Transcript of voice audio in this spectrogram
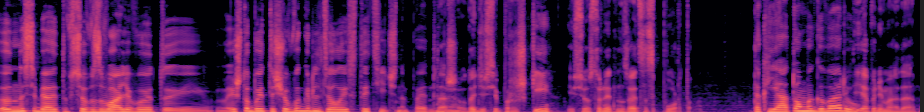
э, на себя это все взваливают, и, и чтобы это еще выглядело эстетично. Поэтому... Даша, вот эти все прыжки и все остальное это называется спортом. Так я о том и говорю. Я понимаю, да.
